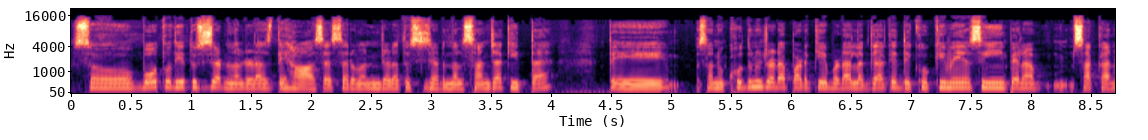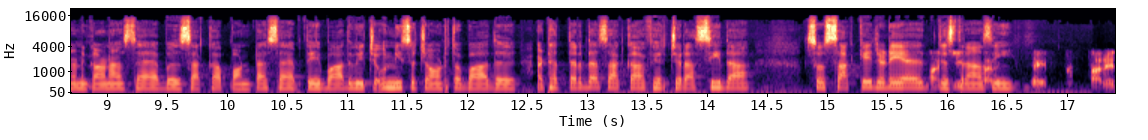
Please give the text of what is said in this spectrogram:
ਸੋ ਬਹੁਤ ਵਧੀਆ ਤੁਸੀਂ ਸਾਡੇ ਨਾਲ ਜਿਹੜਾ ਇਤਿਹਾਸ ਹੈ ਸਰਵਨ ਜਿਹੜਾ ਤੁਸੀਂ ਸਾਡੇ ਨਾਲ ਸਾਂਝਾ ਕੀਤਾ ਹੈ ਤੇ ਸਾਨੂੰ ਖੁਦ ਨੂੰ ਜਿਹੜਾ ਪੜ੍ਹ ਕੇ ਬੜਾ ਲੱਗਾ ਕਿ ਦੇਖੋ ਕਿਵੇਂ ਅਸੀਂ ਪਹਿਲਾਂ ਸਾਕਾ ਨਨਕਾਣਾ ਸਾਹਿਬ ਸਾਕਾ ਪੌਂਟਾ ਸਾਹਿਬ ਤੇ ਬਾਅਦ ਵਿੱਚ 1964 ਤੋਂ ਬਾਅਦ 78 ਦਾ ਸਾਕਾ ਫਿਰ 84 ਦਾ। ਸੋ ਸਾਕੇ ਜਿਹੜੇ ਆ ਜਿਸ ਤਰ੍ਹਾਂ ਅਸੀਂ ਸਾਰੇ-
